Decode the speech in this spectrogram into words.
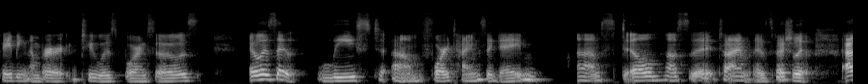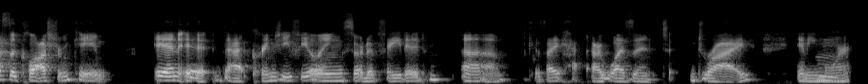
baby number two was born. So it was, it was at least um, four times a day um, still most of the time, especially as the colostrum came in, it that cringy feeling sort of faded because um, I ha- I wasn't dry anymore.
